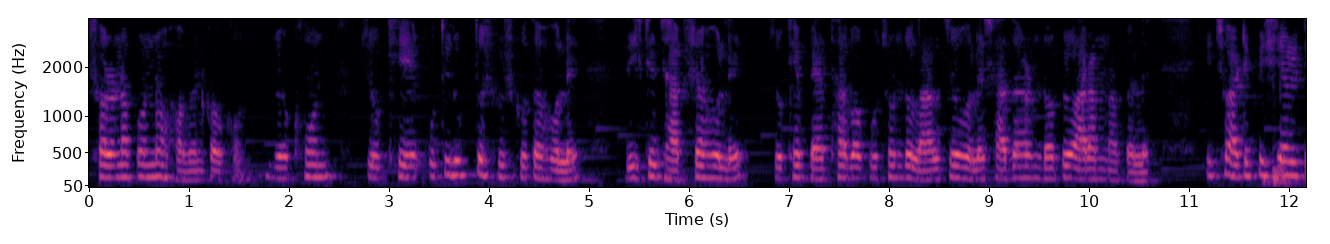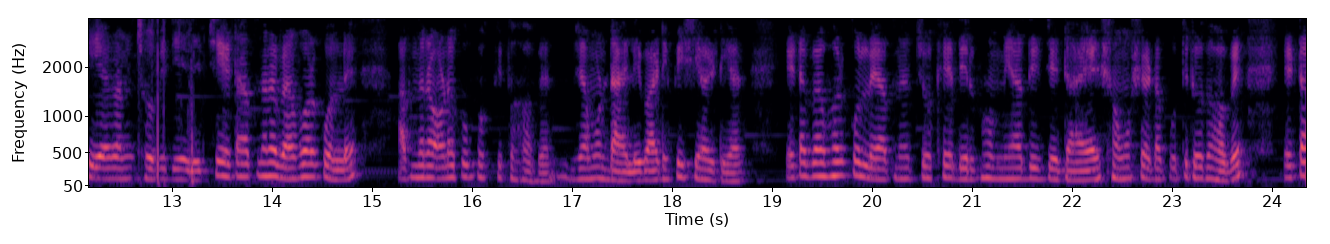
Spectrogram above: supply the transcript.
শরণাপন্ন হবেন কখন? যখন চোখের অতিরিক্ত শুষ্কতা হলে, দৃষ্টি ঝাপসা হলে, চোখে ব্যথা বা প্রচণ্ড লালচে হলে সাধারণ ডপেও আরাম না পেলে কিছু আর্টিফিশিয়াল টিয়ার আমি ছবি দিয়ে দিচ্ছি। এটা আপনারা ব্যবহার করলে আপনারা অনেক উপকৃত হবেন। যেমন ডাইলি বা আর্টিফিশিয়াল টিয়ার এটা ব্যবহার করলে আপনার চোখে দীর্ঘমেয়াদী যে ডায়ের সমস্যা, এটা প্রতিরোধ হবে। এটা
